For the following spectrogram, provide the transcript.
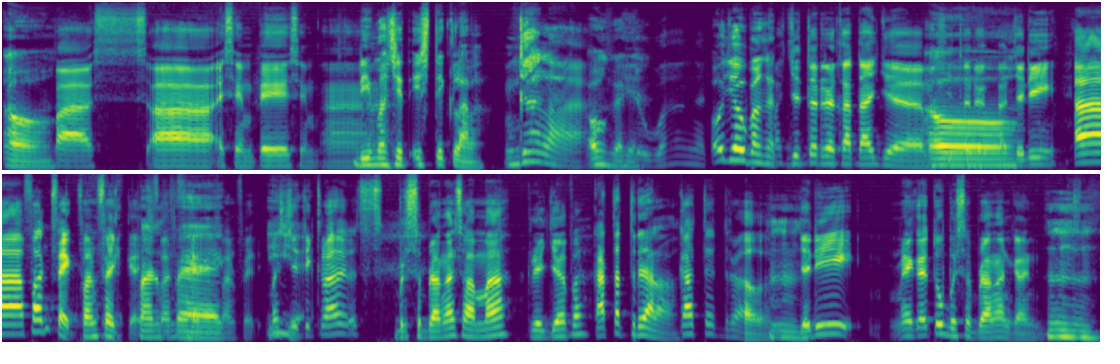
Oh pas uh, SMP, SMA. di Masjid Istiqlal. Enggak lah. Oh, enggak ya? Jauh banget. Oh jauh banget. Masjid terdekat aja, masjid Oh. terdekat. Jadi uh, fun fact, fun fact guys, Fun fact. Masjid Iya. Istiqlal berseberangan sama gereja apa? Katedral. Katedral. Mm. Jadi mereka itu berseberangan kan, Hmm.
